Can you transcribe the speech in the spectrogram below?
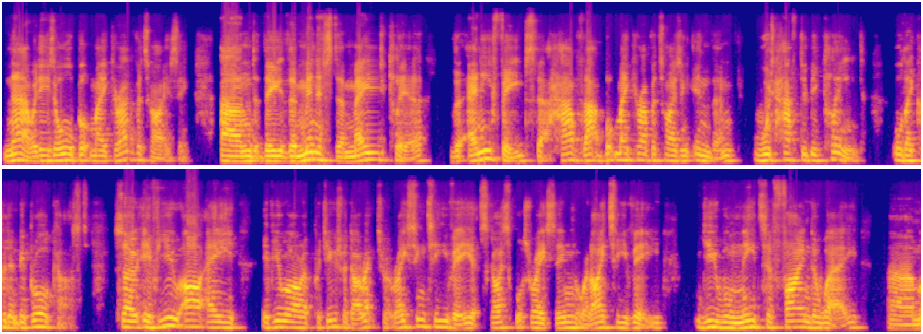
Now it is all bookmaker advertising. And the, the minister made clear that any feeds that have that bookmaker advertising in them would have to be cleaned or they couldn't be broadcast. So if you are a if you are a producer, a director at Racing TV, at Sky Sports Racing, or at ITV, you will need to find a way um,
